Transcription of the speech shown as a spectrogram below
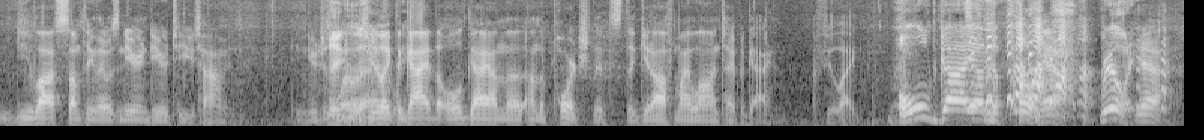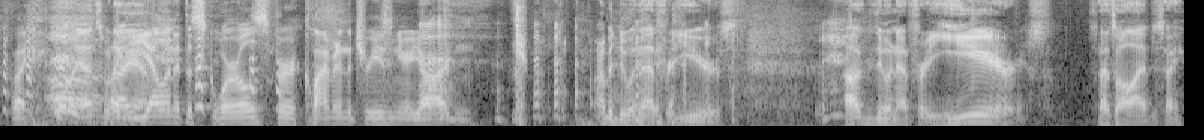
you lost something that was near and dear to you, Tom. And, and you're just one of those. You're like the guy, the old guy on the on the porch. That's the get off my lawn type of guy. I feel like. Old guy on the porch. Yeah, Really? yeah. Like oh, Really, that's what like I am. yelling at the squirrels for climbing in the trees in your yard. And I've been doing that for years. I've been doing that for years. That's all I have to say.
